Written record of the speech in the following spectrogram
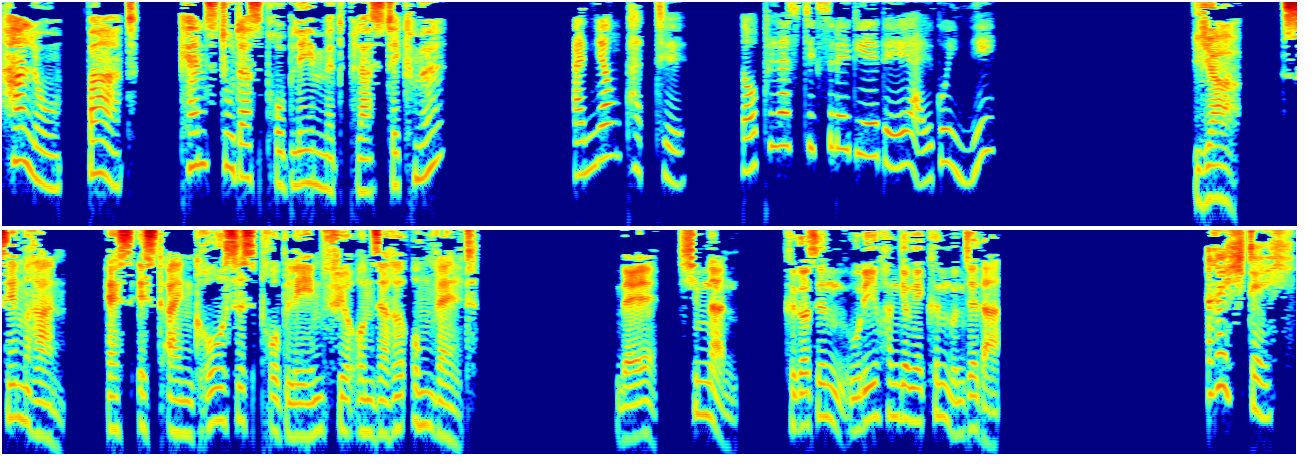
Hallo, Bart. Kennst du das Problem mit Plastikmüll? 안녕, 바트. 너 플라스틱 쓰레기에 대해 알고 있니? Ja, Simran. Es ist ein großes Problem für unsere Umwelt. 네, 심란. 그것은 우리 환경에 큰 문제다. Richtig.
